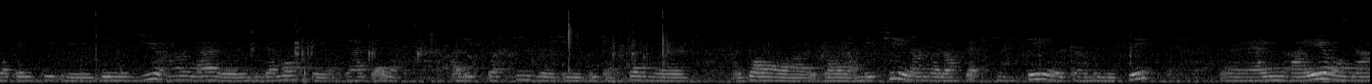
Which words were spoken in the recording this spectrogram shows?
la qualité des, mesures, hein, là, évidemment, c'est appel à, l'expertise des, personnes dans, leur métier, hein, dans leurs activités, cœur de métier. à INRAE, on a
